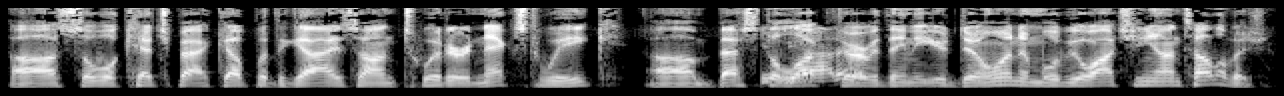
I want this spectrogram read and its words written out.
Uh, so we'll catch back up with the guys on Twitter next week. Um, best you of luck to everything that you're doing, and we'll be watching you on television.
